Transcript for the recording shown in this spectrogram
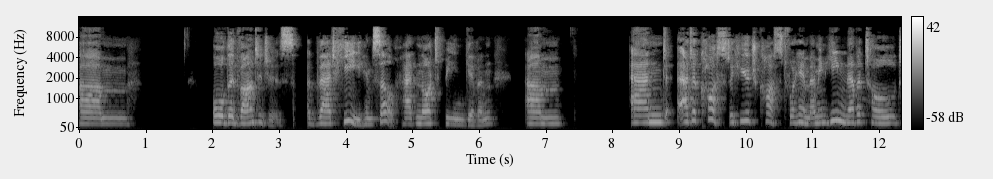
um, all the advantages that he himself had not been given. Um, and at a cost, a huge cost for him. I mean, he never told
